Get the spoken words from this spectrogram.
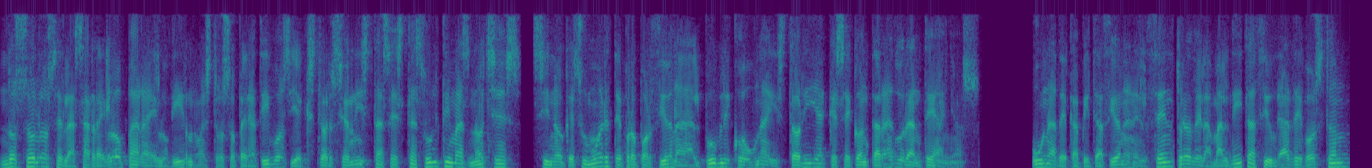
No solo se las arregló para eludir nuestros operativos y extorsionistas estas últimas noches, sino que su muerte proporciona al público una historia que se contará durante años. ¿Una decapitación en el centro de la maldita ciudad de Boston?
